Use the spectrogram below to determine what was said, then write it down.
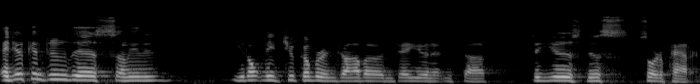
And you can do this, I mean, you don't need Cucumber and Java and JUnit and stuff to use this sort of pattern.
